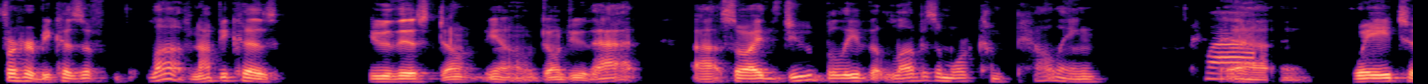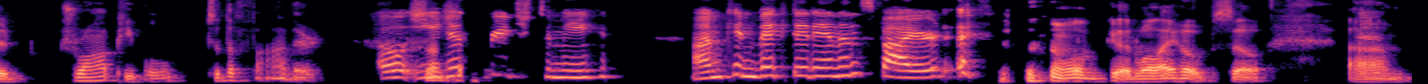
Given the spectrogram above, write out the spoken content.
for her because of love, not because do this, don't, you know, don't do that. Uh, so I do believe that love is a more compelling wow. uh, way to draw people to the Father. Oh, you just preached to me. I'm convicted and inspired. well, good. Well, I hope so. Um,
